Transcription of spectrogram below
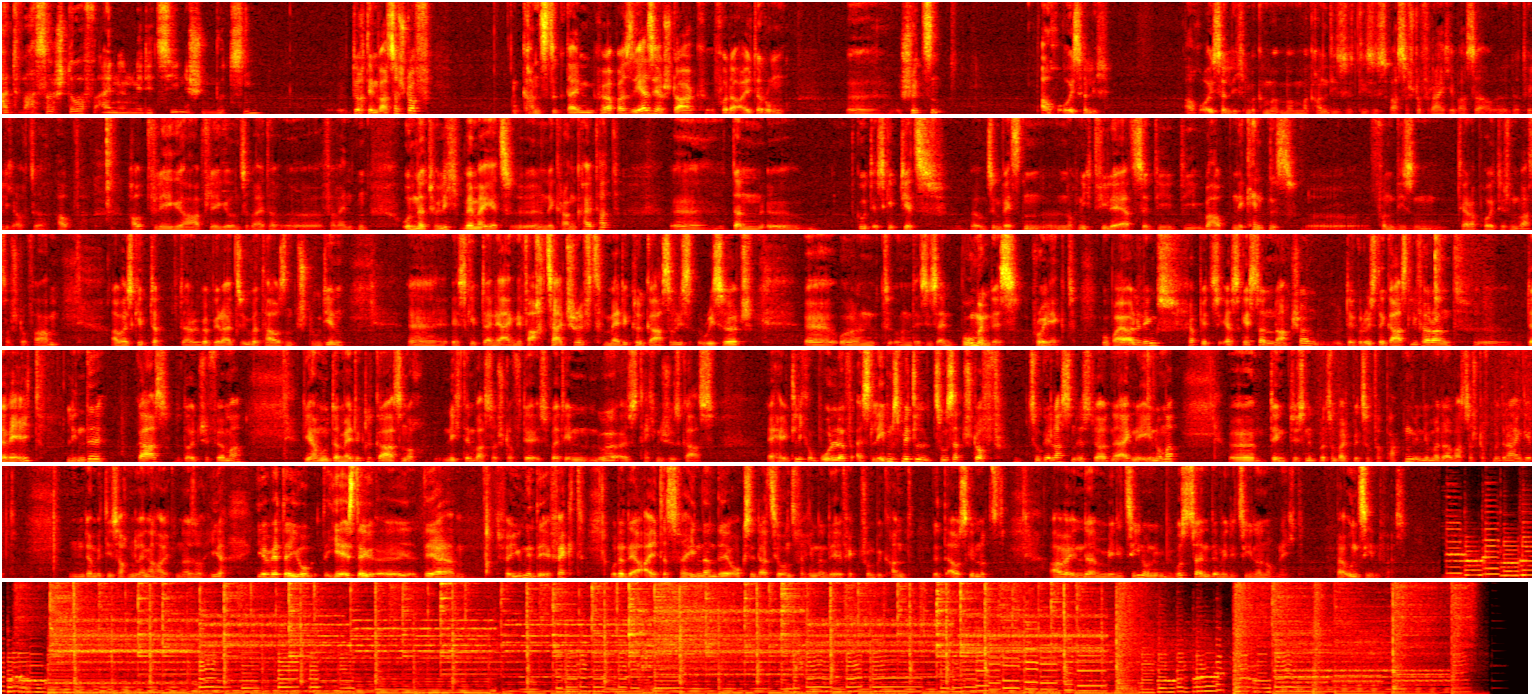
Hat Wasserstoff einen medizinischen Nutzen? Durch den Wasserstoff kannst du deinen Körper sehr, sehr stark vor der Alterung äh, schützen, auch äußerlich. Auch äußerlich. Man, man, man kann dieses, dieses wasserstoffreiche Wasser natürlich auch zur Haupt, Hautpflege, Haarpflege und so weiter äh, verwenden. Und natürlich, wenn man jetzt äh, eine Krankheit hat, äh, dann, äh, gut, es gibt jetzt bei uns im Westen noch nicht viele Ärzte, die, die überhaupt eine Kenntnis äh, von diesem therapeutischen Wasserstoff haben. Aber es gibt darüber bereits über 1000 Studien. Es gibt eine eigene Fachzeitschrift, Medical Gas Research, und, und es ist ein boomendes Projekt. Wobei allerdings, ich habe jetzt erst gestern nachgeschaut, der größte Gaslieferant der Welt, Linde Gas, eine deutsche Firma, die haben unter Medical Gas noch nicht den Wasserstoff. Der ist bei denen nur als technisches Gas erhältlich, obwohl er als Lebensmittelzusatzstoff zugelassen ist. Der hat eine eigene E-Nummer. Äh, das nimmt man zum Beispiel zum Verpacken, indem man da Wasserstoff mit reingibt, damit die Sachen länger halten. Also hier, hier, wird der, hier ist der, äh, der verjüngende Effekt oder der altersverhindernde, oxidationsverhindernde Effekt schon bekannt, wird ausgenutzt aber in der Medizin und im Bewusstsein der Mediziner noch nicht. Bei uns jedenfalls.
